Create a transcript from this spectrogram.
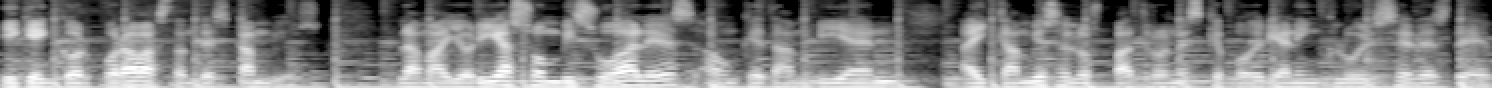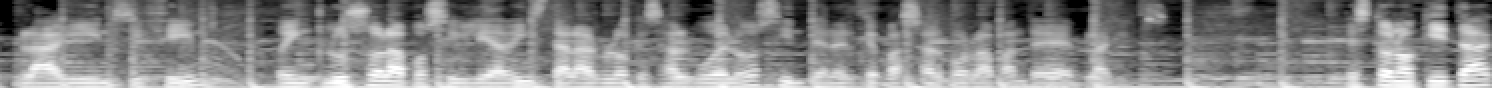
y que incorpora bastantes cambios. La mayoría son visuales, aunque también hay cambios en los patrones que podrían incluirse desde plugins y themes o incluso la posibilidad de instalar bloques al vuelo sin tener que pasar por la pantalla de plugins. Esto no quita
